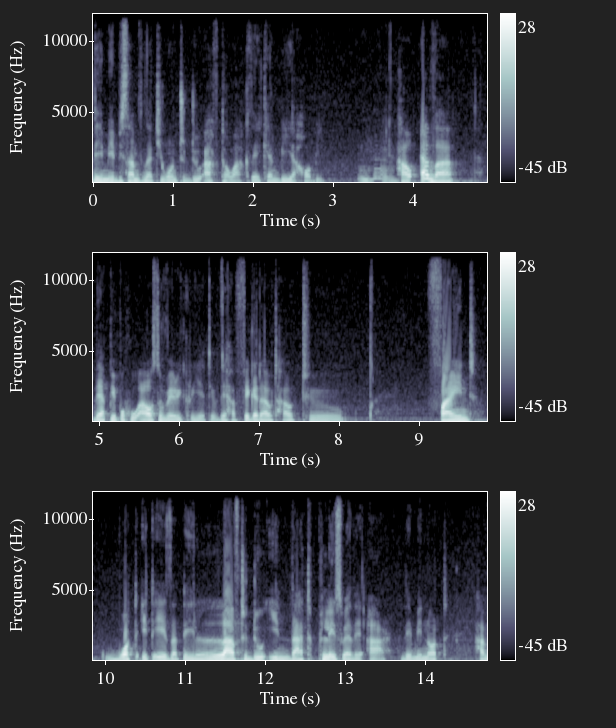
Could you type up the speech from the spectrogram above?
They may be something that you want to do after work. They can be a hobby. Mm -hmm. However, There are people who are also very creative. They have figured out how to find what it is that they love to do in that place where they are. They may not have,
